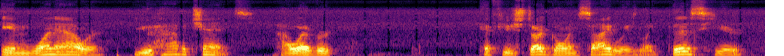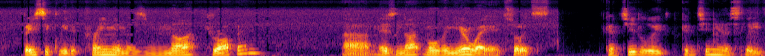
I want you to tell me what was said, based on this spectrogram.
in one hour, you have a chance. However, if you start going sideways like this here, basically the premium is not dropping, uh, is not moving your way. So it's continually, continuously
